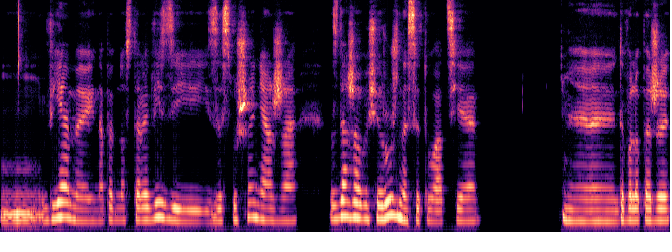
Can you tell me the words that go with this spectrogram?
mm, wiemy na pewno z telewizji i ze słyszenia, że zdarzały się różne sytuacje. E, deweloperzy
